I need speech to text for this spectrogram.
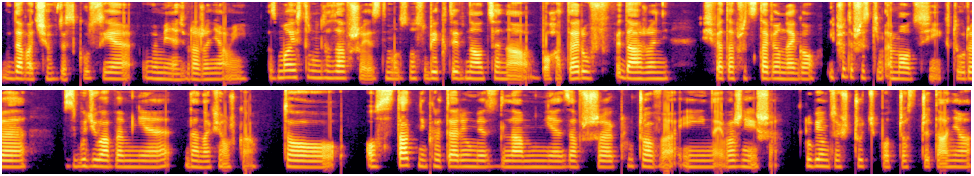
wdawać się w dyskusję, wymieniać wrażeniami. Z mojej strony to zawsze jest mocno subiektywna ocena bohaterów, wydarzeń, świata przedstawionego i przede wszystkim emocji, które wzbudziła we mnie dana książka. To ostatnie kryterium jest dla mnie zawsze kluczowe i najważniejsze. Lubię coś czuć podczas czytania,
